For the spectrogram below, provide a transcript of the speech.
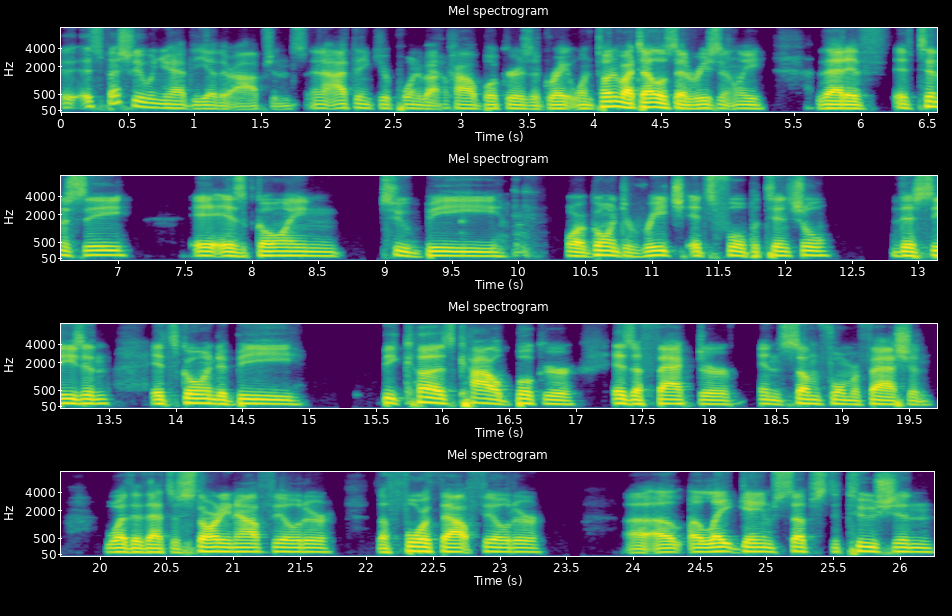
Especially when you have the other options. And I think your point about. Kyle Booker is a great one. Tony Vitello said recently that if if Tennessee is going to be or going to reach its full potential this season, it's going to be because Kyle Booker is a factor in some form or fashion, whether that's a starting outfielder, the fourth outfielder, uh, a, a, late game substitution.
